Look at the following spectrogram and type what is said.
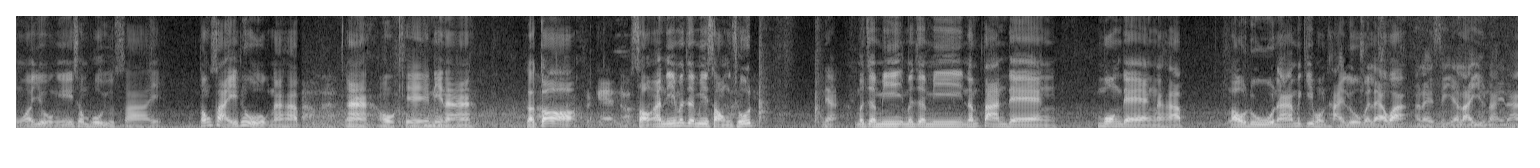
หัวอยู่งี้ชมพูอยู่ซ้าย ต้องใส่ให้ถูกนะครับ อะโอเคนี่นะ แล้วก็สแกนเนาะสองอันนี้มันจะมี 2 ชุด เนี่ยมันจะมีมันจะมีน้ำตาลแดงม่วงแดงนะครับ เราดูนะเมื่อกี้ผมถ่ายรูปไว้แล้วว่าอันไหนสีอะไรอยู่ไหนนะ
